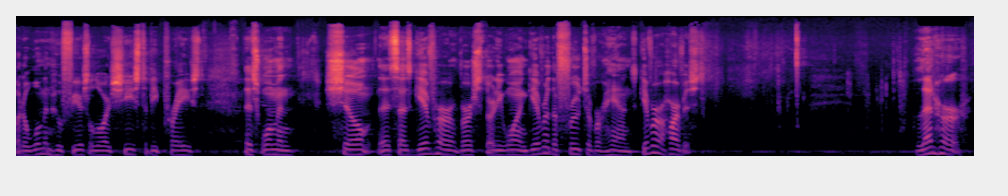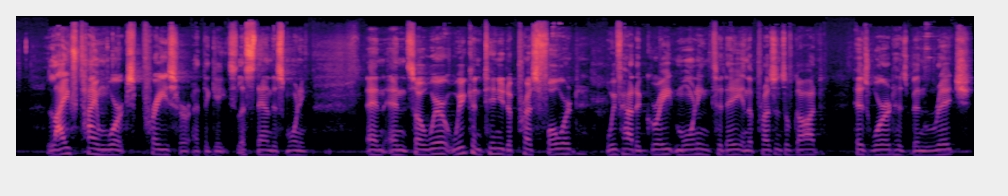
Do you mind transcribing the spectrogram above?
But a woman who fears the Lord, she's to be praised. This woman, she'll, it says, give her, verse 31, give her the fruits of her hands, give her a harvest. Let her lifetime works praise her at the gates. Let's stand this morning. And, and so we're, we continue to press forward. We've had a great morning today in the presence of God. His word has been rich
